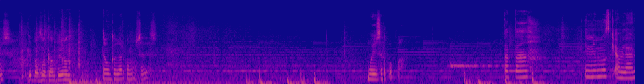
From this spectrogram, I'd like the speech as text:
Pues, ¿Qué pasó, campeón? tengo que hablar con ustedes. Voy a ser papá. Papá, tenemos que hablar.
